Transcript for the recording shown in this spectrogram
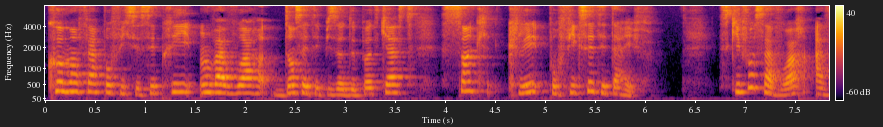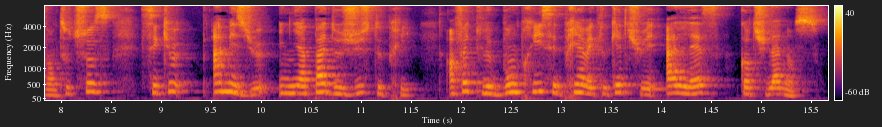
comment faire pour fixer ses prix? On va voir dans cet épisode de podcast 5 clés pour fixer tes tarifs. Ce qu'il faut savoir avant toute chose, c'est que à mes yeux, il n'y a pas de juste prix. En fait, le bon prix, c'est le prix avec lequel tu es à l'aise quand tu l'annonces.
